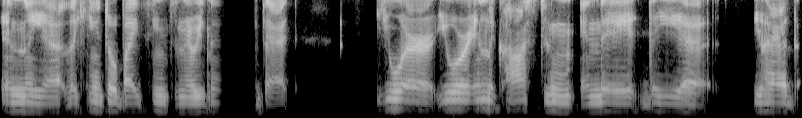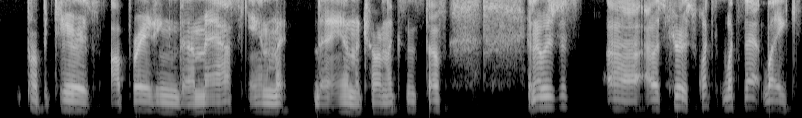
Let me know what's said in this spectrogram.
in the uh, the Canto Bight scenes and everything that you were you were in the costume and they the uh, you had puppeteers operating the mask and the animatronics and stuff. And I was just uh, I was curious what's what's that like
